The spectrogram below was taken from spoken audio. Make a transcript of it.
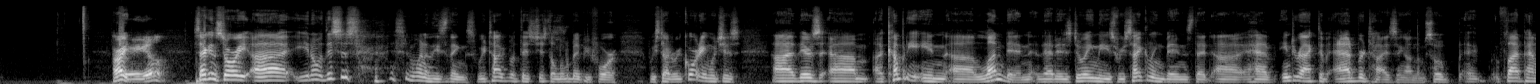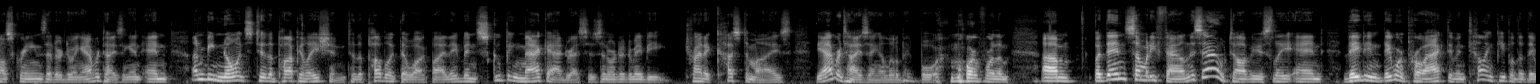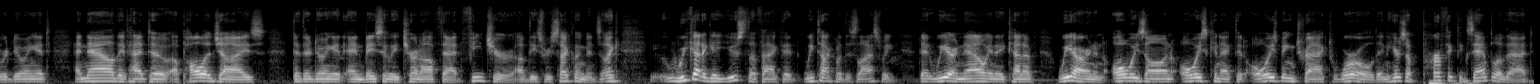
All right, There you go. Second story, uh, you know, this is this is one of these things. We talked about this just a little bit before we started recording, which is uh, there's um, a company in uh, London that is doing these recycling bins that uh, have interactive advertising on them. So uh, flat panel screens that are doing advertising, and, and unbeknownst to the population, to the public that walk by, they've been scooping MAC addresses in order to maybe try to customize the advertising a little bit more, more for them. Um, but then somebody found this out, obviously, and they didn't. They weren't proactive in telling people that they were doing it, and now they've had to apologize that they're doing it and basically turn off that feature of these recycling bins. Like we got to get used to the fact that we talked about this last week that we are now in a kind of we are in an always on, always connected, always being tracked world, and here's a perfect example of that.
